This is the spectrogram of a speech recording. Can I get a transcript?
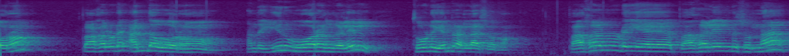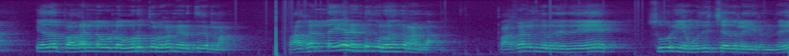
ஓரம் பகலுடைய அந்த ஓரம். அந்த இரு ஓரங்களில் தொழு என்று அல்லாஹ் சொல்கிறான் பகலுடைய பகலில்னு சொன்னால் ஏதோ பகலில் உள்ள ஒரு தொழுகன்னு எடுத்துக்கிடலாம் பகல்லையே ரெண்டு தொழுகங்கிறாங்க. பகலுங்கிறது எது? சூரியன் உதிச்சதுல இருந்து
